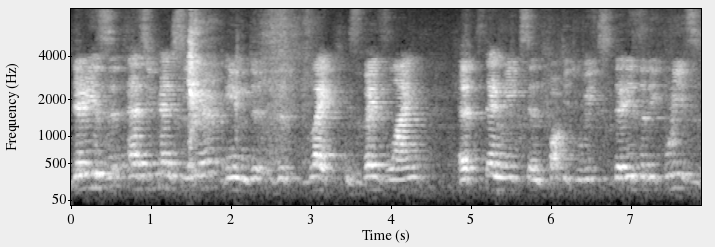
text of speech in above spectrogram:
There is, as you can see here, in the, the black is baseline at 10 weeks and 42 weeks, there is a decrease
